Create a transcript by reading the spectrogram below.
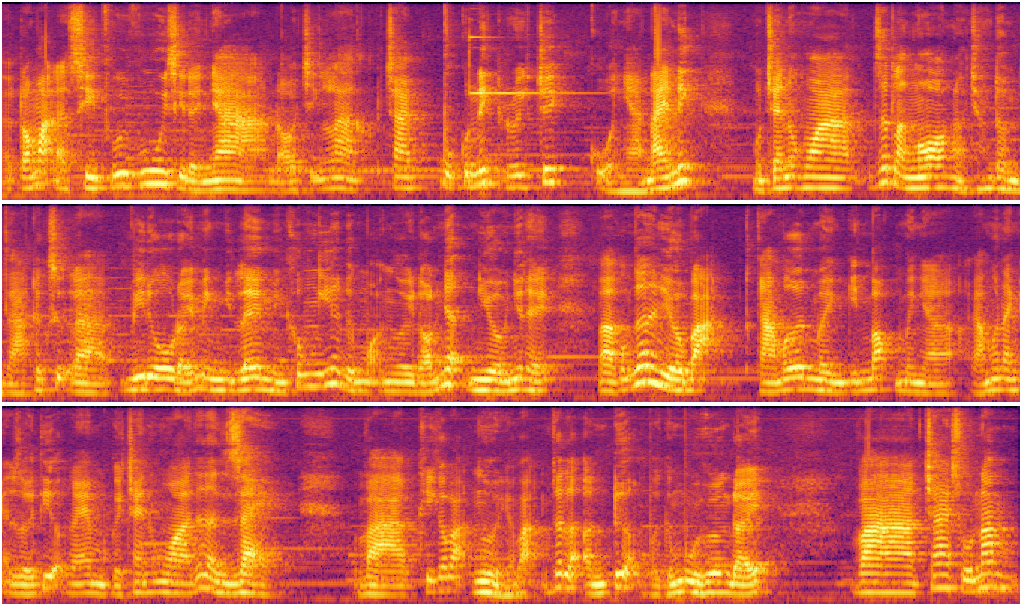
Ờ, tóm lại là xịt vui vui, xịt ở nhà, đó chính là chai Buconic Retreat của nhà Dynic một chai nước hoa rất là ngon ở trong tầm giá. Thực sự là video đấy mình lên mình không nghĩ được mọi người đón nhận nhiều như thế. Và cũng rất là nhiều bạn cảm ơn mình, inbox mình à, cảm ơn anh đã giới thiệu cho em một cái chai nước hoa rất là rẻ. Và khi các bạn ngửi các bạn rất là ấn tượng với cái mùi hương đấy. Và chai số 5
